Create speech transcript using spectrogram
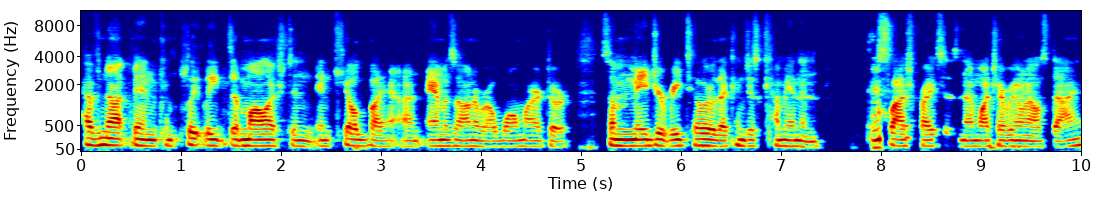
have not been completely demolished and, and killed by an Amazon or a Walmart or some major retailer that can just come in and Mhm. slash prices and then watch everyone else die.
